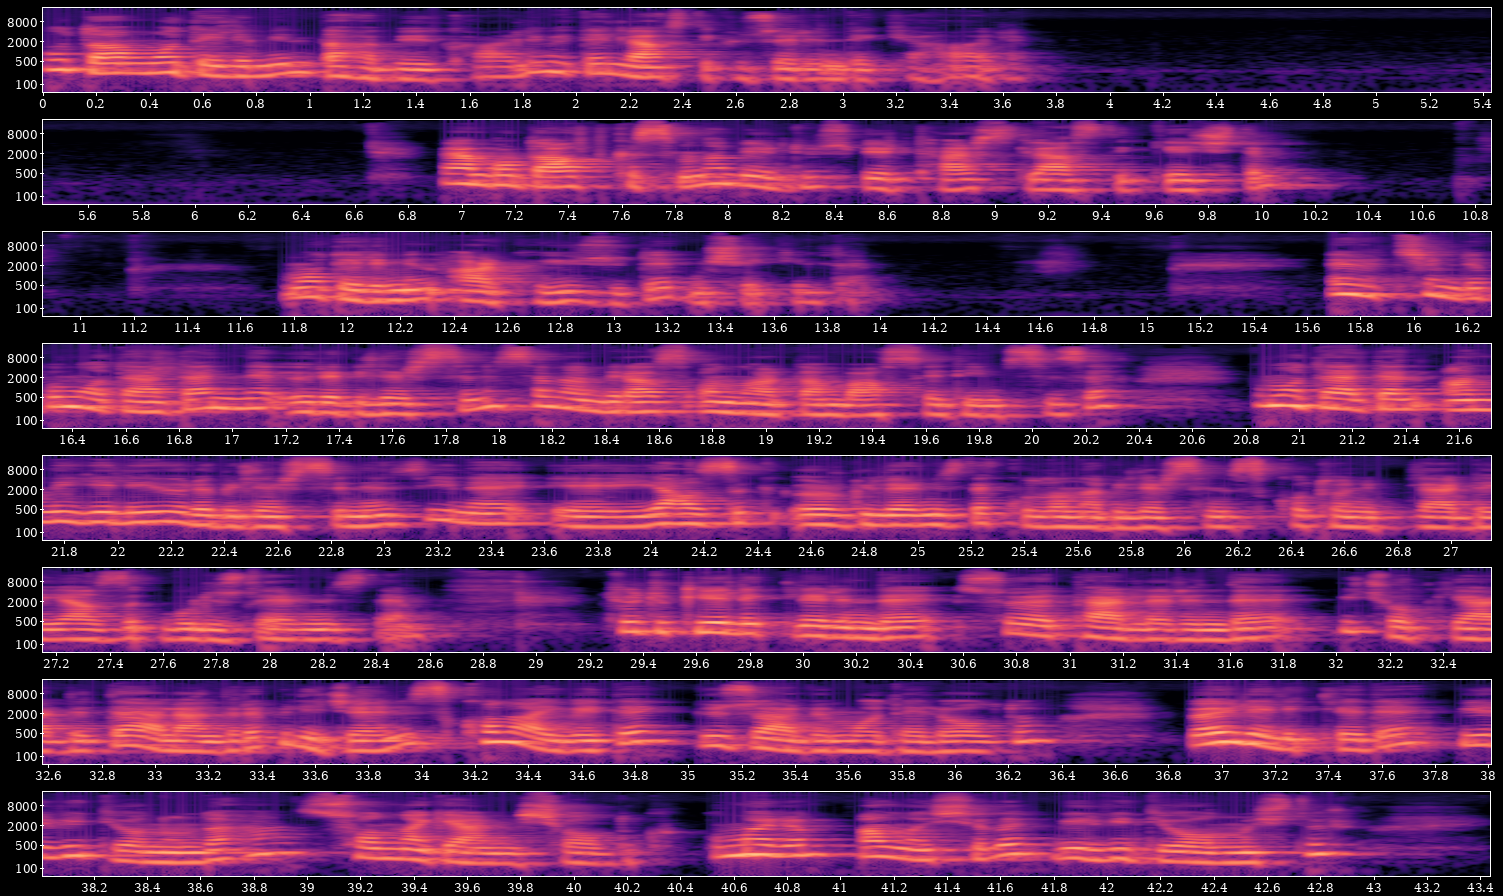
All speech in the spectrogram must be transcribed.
Bu da modelimin daha büyük hali ve de lastik üzerindeki hali. Ben burada alt kısmına bir düz bir ters lastik geçtim. Modelimin arka yüzü de bu şekilde. Evet şimdi bu modelden ne örebilirsiniz? Hemen biraz onlardan bahsedeyim size. Bu modelden anne yeleği örebilirsiniz. Yine e, yazlık örgülerinizde kullanabilirsiniz. Koton iplerde, yazlık bluzlarınızda. Çocuk yeleklerinde, süeterlerinde birçok yerde değerlendirebileceğiniz kolay ve de güzel bir model oldu. Böylelikle de bir videonun daha sonuna gelmiş olduk. Umarım anlaşılır bir video olmuştur.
